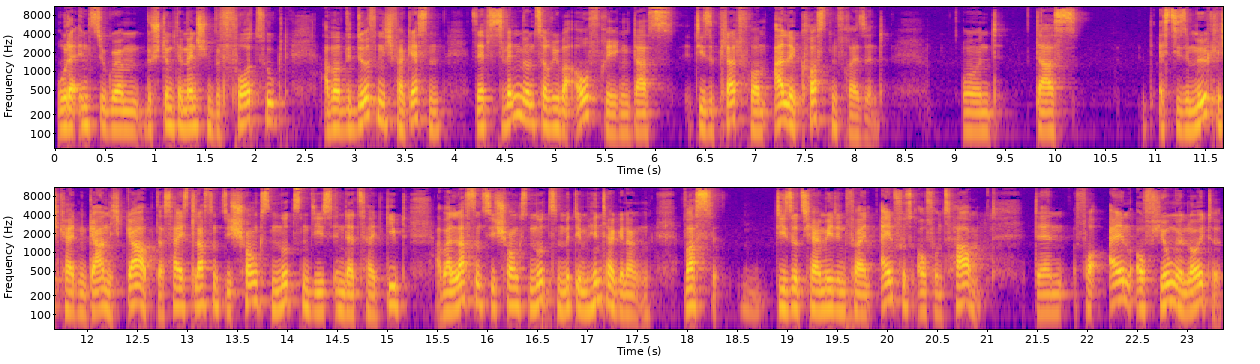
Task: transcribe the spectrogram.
oder Instagram bestimmte Menschen bevorzugt. Aber wir dürfen nicht vergessen, selbst wenn wir uns darüber aufregen, dass diese Plattformen alle kostenfrei sind und dass es diese Möglichkeiten gar nicht gab. Das heißt, lasst uns die Chancen nutzen, die es in der Zeit gibt, aber lasst uns die Chancen nutzen mit dem Hintergedanken, was die sozialen Medien für einen Einfluss auf uns haben. Denn vor allem auf junge Leute,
